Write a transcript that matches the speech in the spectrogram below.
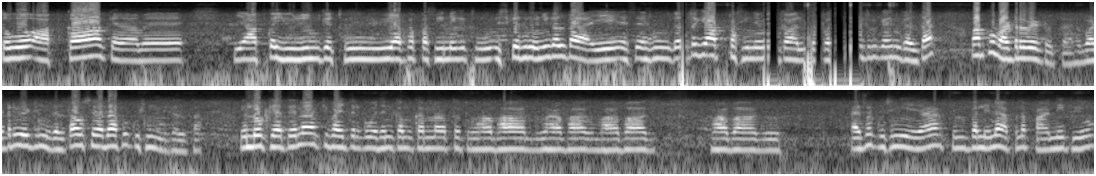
तो वो आपका, क्या नाम है, ये आपका यूरिन के थ्रू या आपका पसीने के थ्रू इसके थ्रू निकलता है। ये ऐसे निकलता है कि आप पसीने में निकाल थ्रू कैसे निकलता है और आपको वाटर वेट होता है। वाटर वेट ही निकलता है उससे ज़्यादा आपको कुछ नहीं निकलता। ये लोग कहते हैं ना कि भाई तेरे को वज़न कम करना तो तू वहाँ भाग वहाँ भाग वहाँ भाग वहाँ भाग। ऐसा कुछ नहीं है यार। सिंपल ही ना, अपना पानी पियो,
